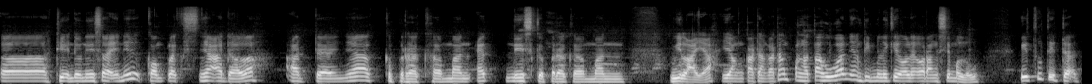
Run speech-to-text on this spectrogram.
uh, di Indonesia ini kompleksnya adalah adanya keberagaman etnis, keberagaman wilayah yang kadang-kadang pengetahuan yang dimiliki oleh orang Simelu itu tidak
